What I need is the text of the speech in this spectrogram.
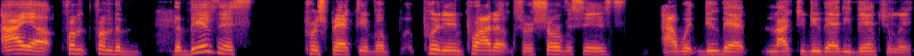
I uh, from from the the business perspective of putting products or services, I would do that. Like to do that eventually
